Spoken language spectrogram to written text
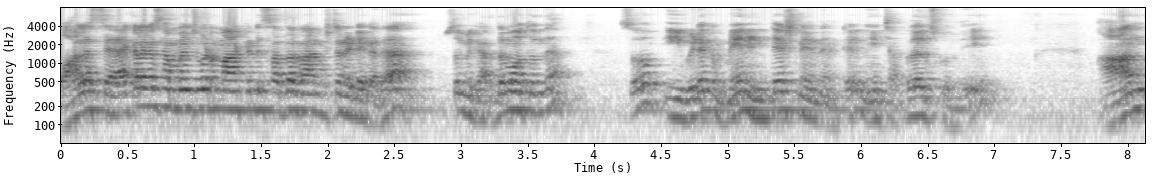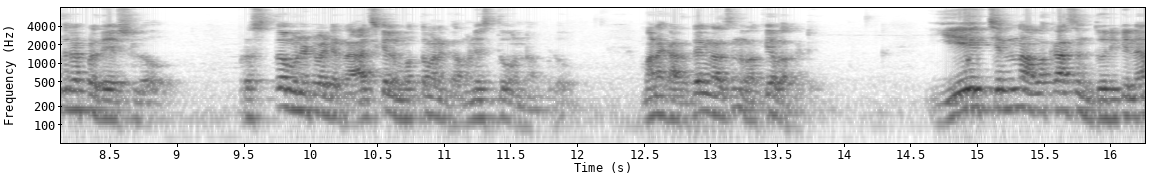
వాళ్ళ శాఖలకు సంబంధించి కూడా మాట్లాడే సదర్ రామకృష్ణ రెడ్డి కదా. సో మీకు అర్థమవుతుందా? సో ఈ వీడియోకి మెయిన్ ఇంటెన్షన్ ఏంటంటే నేను చెప్పదలుచుకుంది ఆంధ్రప్రదేశ్లో ప్రస్తుతం ఉన్నటువంటి రాజకీయాలు మొత్తం మనం గమనిస్తూ ఉన్నప్పుడు మనకు అర్థం కావాల్సింది ఒకే ఒకటి. ఏ చిన్న అవకాశం దొరికినా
